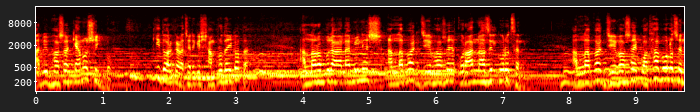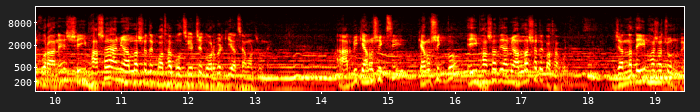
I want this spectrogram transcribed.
আরবি ভাষা কেন শিখব? কি দরকার আছে? এটা কি সাম্প্রদায়িকতা? আল্লাহ রবুল্লা আলমিনের আল্লাপাক যে ভাষায় কোরআন নাজিল করেছেন আল্লাপাক যে ভাষায় কথা বলেছেন কোরআনে, সেই ভাষায় আমি আল্লাহর সাথে কথা বলছি। এর চেয়ে গর্বের কি আছে আমার জন্য? আরবি কেন শিখছি, কেন শিখব? এই ভাষা দিয়ে আমি আল্লাহর সাথে কথা বলব। জান্নাতে এই ভাষা চলবে।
